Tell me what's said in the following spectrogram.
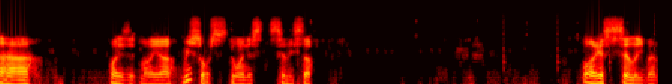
uh, what is it, my, uh, resources doing this silly stuff. Well, I guess silly, but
